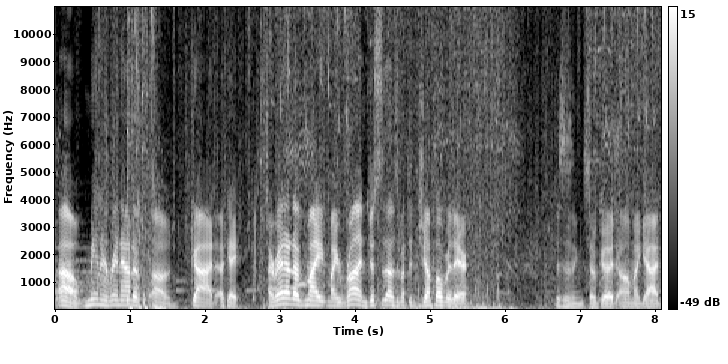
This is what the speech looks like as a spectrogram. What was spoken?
Oh man, I ran out of. Oh god. Okay, I ran out of my my run just as I was about to jump over there. This isn't so good. Oh my god.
